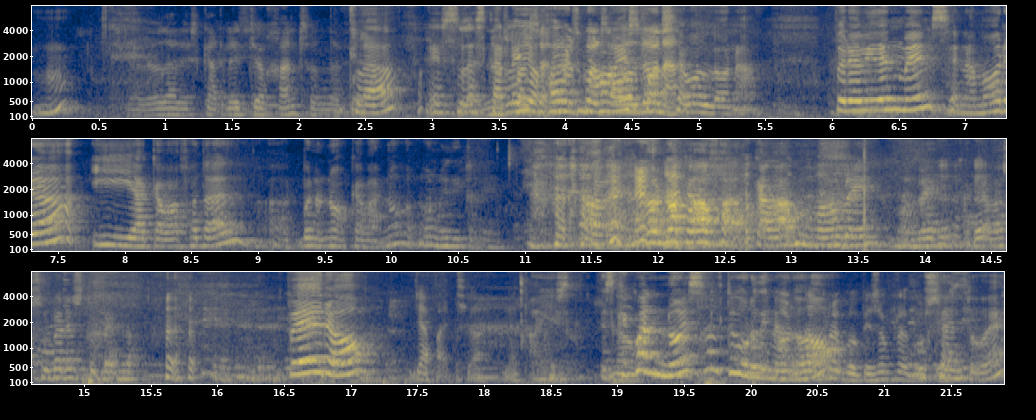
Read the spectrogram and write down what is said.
Mm? La veu de l'Scarlett Johansson, de fet. Clar, és l'Scarlett no Johansson, no és qualsevol, no és qualsevol dona. Però evidentment s'enamora i acaba fatal. bueno, no, acaba, no, no, no he dit res. No, no acaba, fa, acaba molt bé, molt bé, acaba super estupendo. Però... Ja faig, va. Ja. Ai, és, és no. que quan no és el teu ordinador... No, no et preocupis, no et preocupis. Ho sento, eh?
